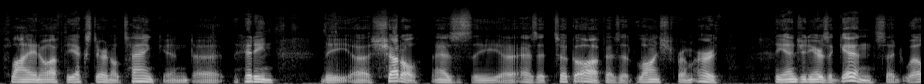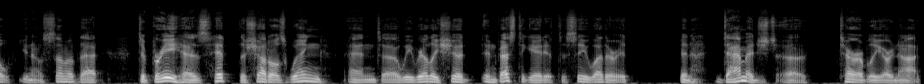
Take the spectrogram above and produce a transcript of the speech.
flying off the external tank and uh, hitting the uh, shuttle as the uh, as it took off, as it launched from Earth the engineers again said, well, you know, some of that debris has hit the shuttle's wing, and uh, we really should investigate it to see whether it's been damaged uh, terribly or not,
